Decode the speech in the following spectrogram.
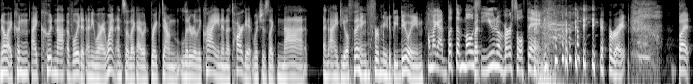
No, I couldn't. I could not avoid it anywhere I went, and so like I would break down, literally crying in a Target, which is like not an ideal thing for me to be doing. Oh my god! But the most But- universal thing. yeah, right. But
